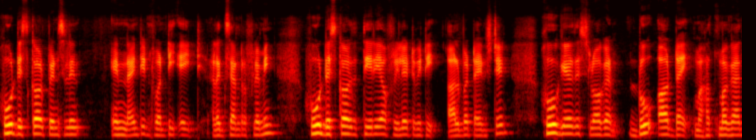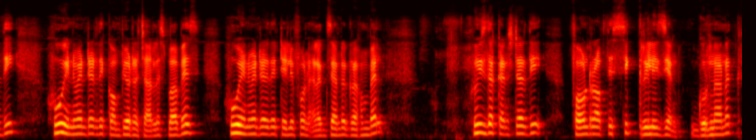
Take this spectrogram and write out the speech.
Who discovered penicillin in 1928? Alexander Fleming. Who discovered the theory of relativity? Albert Einstein. Who gave the slogan "Do or Die"? Mahatma Gandhi. Who invented the computer? Charles Babbage. Who invented the telephone? Alexander Graham Bell. Who is the considered the founder of the Sikh religion? Guru Nanak.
